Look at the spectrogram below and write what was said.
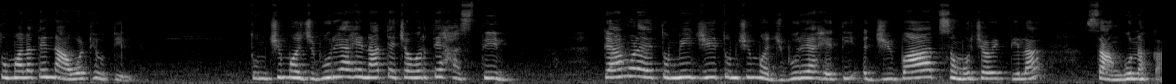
तुम्हाला ते नावं ठेवतील. तुमची मजबुरी आहे ना त्याच्यावर ते हसतील. त्यामुळे तुम्ही जी तुमची मजबुरी आहे ती अजिबात समोरच्या व्यक्तीला सांगू नका.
